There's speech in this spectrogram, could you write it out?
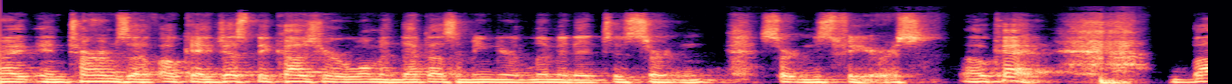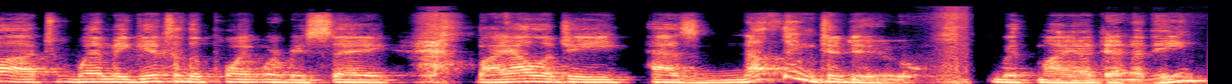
Right? In terms of okay, just because you're a woman, that doesn't mean you're limited to certain certain spheres. Okay, but when we get to the point where we say biology has nothing to do with my identity,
